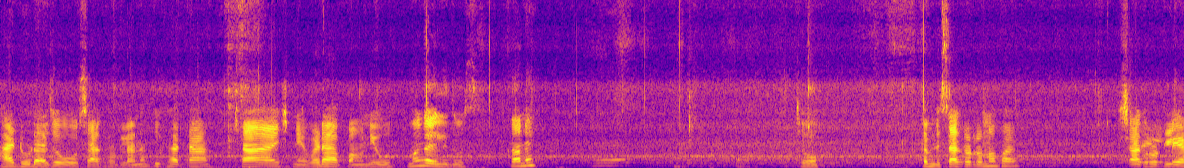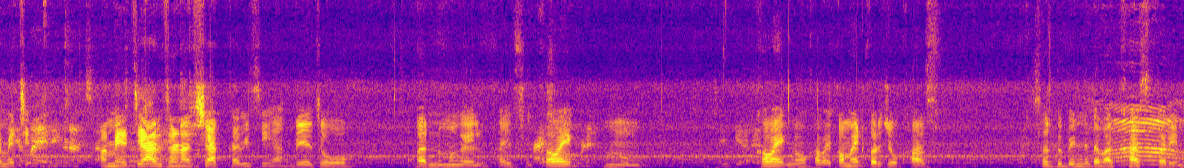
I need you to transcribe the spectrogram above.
હાડુડા જોવો શાક રોટલા નથી ખાતા. છાશ ને વડાપાઉં ને એવું મંગાવી લીધું કાને? જો, તમને શાક રોટલો ન ભાવે? શાક રોટલી અમે અમે ચાર જણા જ શાક ખાવી છીએ. આ બે જો બહારનું મંગાવેલું ખાય છે. ખવાય? હમ. ખવાય કે ન ખવાય? કમેન્ટ કરજો ખાસ. સરદુબેનને તમારે ખાસ કરીને.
